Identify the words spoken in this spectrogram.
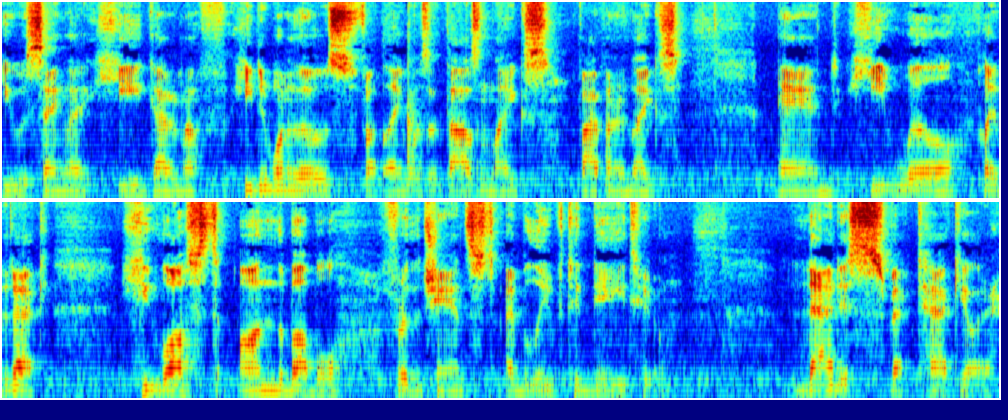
he was saying that he got enough. He did one of those like was a thousand likes, five hundred likes, and he will play the deck. He lost on the bubble for the chance, I believe, to day two. That is spectacular,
